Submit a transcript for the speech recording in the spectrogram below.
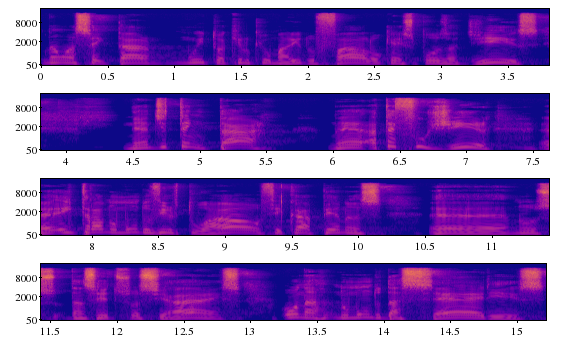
não aceitar muito aquilo que o marido fala, ou que a esposa diz, né, de tentar né, até fugir, é, entrar no mundo virtual, ficar apenas é, nos, nas redes sociais, ou na, no mundo das séries,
